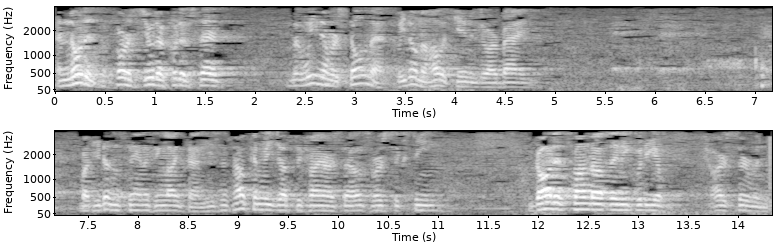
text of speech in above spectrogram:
And notice, of course, Judah could have said, but we never stole that. We don't know how it came into our bag. But he doesn't say anything like that. He says, how can we justify ourselves? Verse 16. God has found out the iniquity of our servants.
